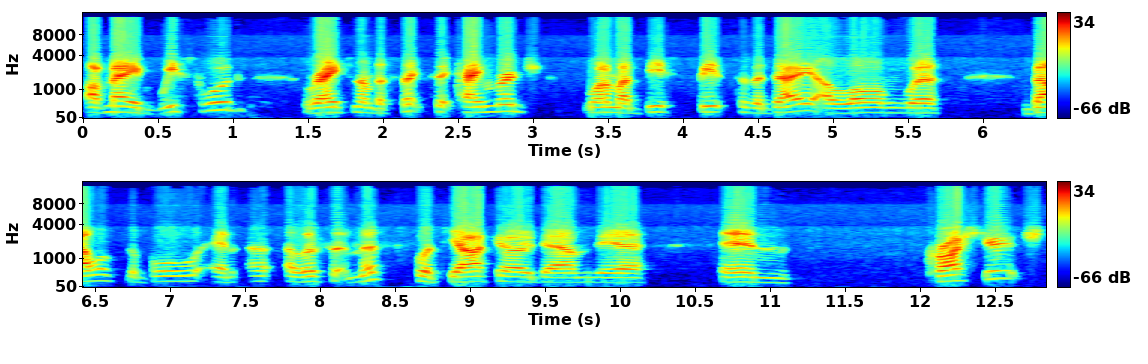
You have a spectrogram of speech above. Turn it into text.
I've made Westwood race number six at Cambridge one of my best bets of the day, along with Balance the Ball and uh, Illicit Miss for Te Akau down there in Christchurch.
